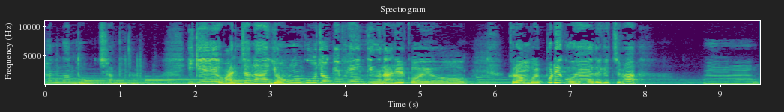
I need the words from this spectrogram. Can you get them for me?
한 번 더 칠합니다. 이게 완전한 영구적인 페인팅은 아닐 거예요. 그럼 뭘 뿌리고 해야 되겠지만 음,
